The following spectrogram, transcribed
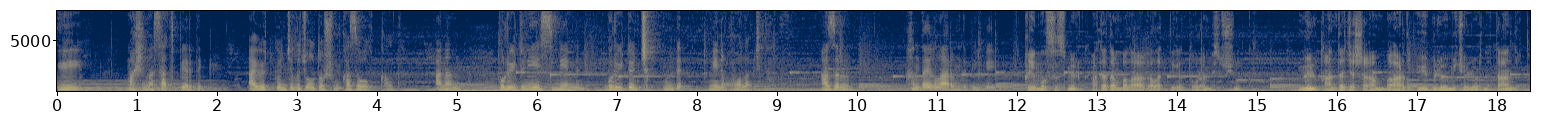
үй машина сатып бердик а өткөн жылы жолдошум каза болуп калды анан бул үйдүн ээси менмин бул үйдөн чыккын деп мени кубалап жатат азыр кандай кылаарымды билбейм кыймылсыз мүлк атадан балага калат деген туура эмес түшүнүк мүлк анда жашаган баардык үй бүлө мүчөлөрүнө таандык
